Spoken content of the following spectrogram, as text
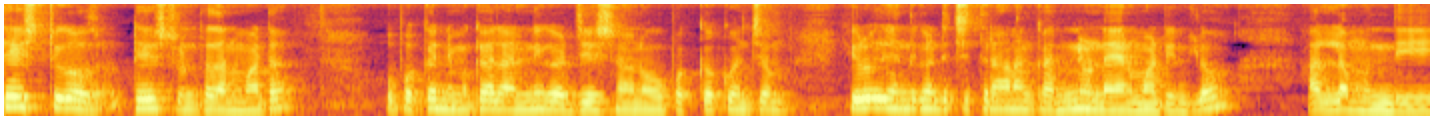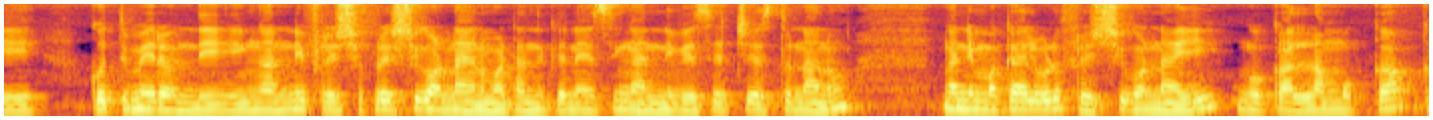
టేస్ట్గా టేస్ట్ ఉంటుంది అనమాట ఓ పక్క నిమ్మకాయలు అన్నీ కట్ చేసినాను ఓ పక్క కొంచెం ఈరోజు ఎందుకంటే చిత్రాన్నంకి అన్నీ ఉన్నాయన్నమాట ఇంట్లో. అల్లం ఉంది కొత్తిమీర ఉంది ఇంకా అన్నీ ఫ్రెష్ ఫ్రెష్గా ఉన్నాయన్నమాట. అందుకనేసి ఇంక అన్నీ వేసేసి చేస్తున్నాను. ఇంకా నిమ్మకాయలు కూడా ఫ్రెష్గా ఉన్నాయి. ఇంకొక అల్లం ముక్క ఒక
